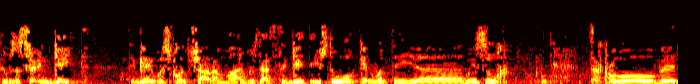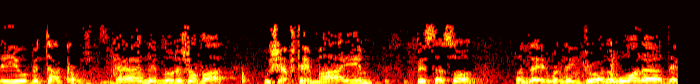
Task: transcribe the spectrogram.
There was a certain gate. The gate was called Sharamai because that's the gate they used to walk in with the uh, nisuch. And they blew the shofar. Ushafte mayim. When they when they draw the water, they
